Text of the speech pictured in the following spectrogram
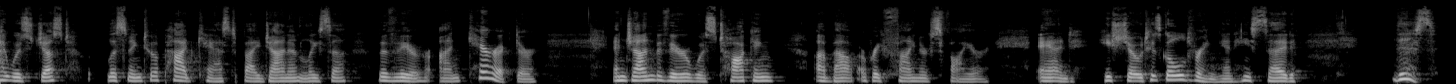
I was just listening to a podcast by John and Lisa Bevere on character. And John Bevere was talking about a refiner's fire. And he showed his gold ring and he said, This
